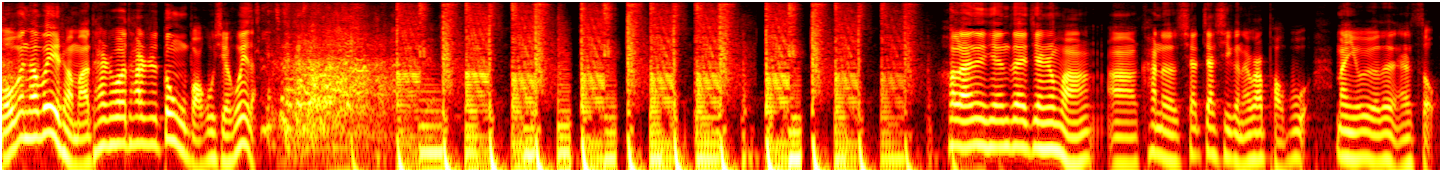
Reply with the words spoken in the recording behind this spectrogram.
我问他为什么，他说他是动物保护协会的。后来那天在健身房啊，看到夏佳琪搁那块跑步，慢悠悠的在那走。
